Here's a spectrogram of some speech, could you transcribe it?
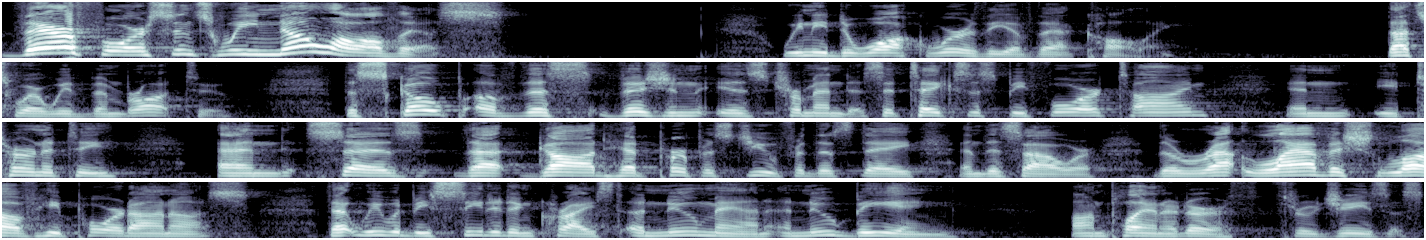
therefore, since we know all this, we need to walk worthy of that calling. That's where we've been brought to. The scope of this vision is tremendous. It takes us before time in eternity and says that God had purposed you for this day and this hour. The ra- lavish love He poured on us, that we would be seated in Christ, a new man, a new being on planet Earth through Jesus.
